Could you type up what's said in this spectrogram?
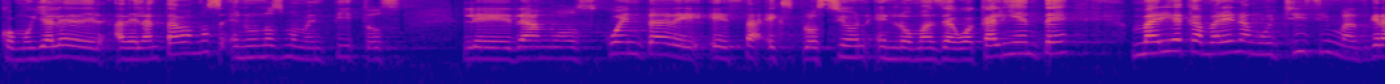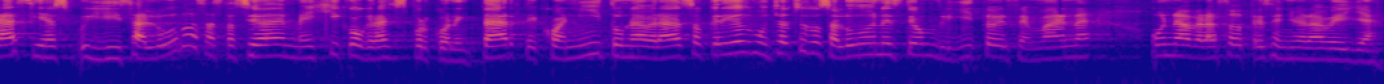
como ya le adelantábamos, en unos momentitos le damos cuenta de esta explosión en Lomas de Agua Caliente. María Camarena, muchísimas gracias y saludos hasta Ciudad de México. Gracias por conectarte. Juanito, un abrazo. Queridos muchachos, los saludo en este ombliguito de semana. Un abrazote, señora Bella.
